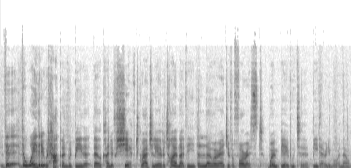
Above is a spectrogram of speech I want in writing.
the the way that it would happen would be that they'll kind of shift gradually over time. Like the, the lower edge of a forest won't be able to be there anymore, and they'll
